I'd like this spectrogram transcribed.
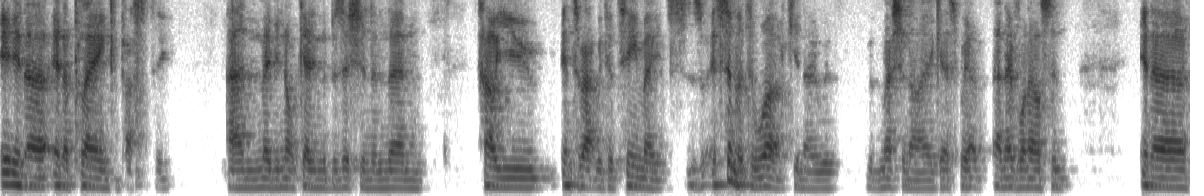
in a in a playing capacity, and maybe not getting the position, and then how you interact with your teammates. It's similar to work, you know, with with Mesh and I. I guess we have, and everyone else in in a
